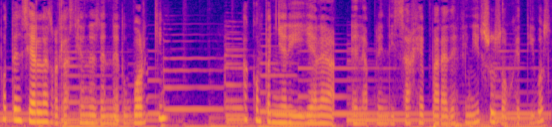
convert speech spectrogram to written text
Potenciar las relaciones de networking, acompañar y guiar el aprendizaje para definir sus objetivos,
